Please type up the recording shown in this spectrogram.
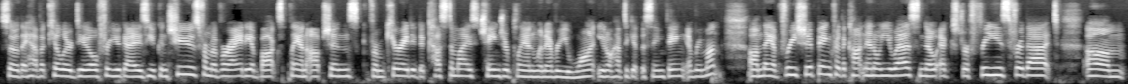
So they have a killer deal for you guys. You can choose from a variety of box plan options from curated to customized. Change your plan whenever you want. You don't have to get the same thing every month. Um, they have free shipping for the continental US, no extra fees for that. Um,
